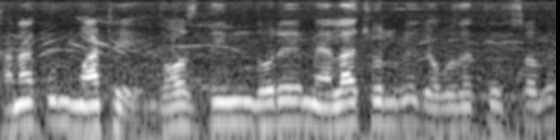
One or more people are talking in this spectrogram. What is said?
খানাকুল মাঠে দশ দিন ধরে মেলা চলবে জগদ্ধাত্রী উৎসবে।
